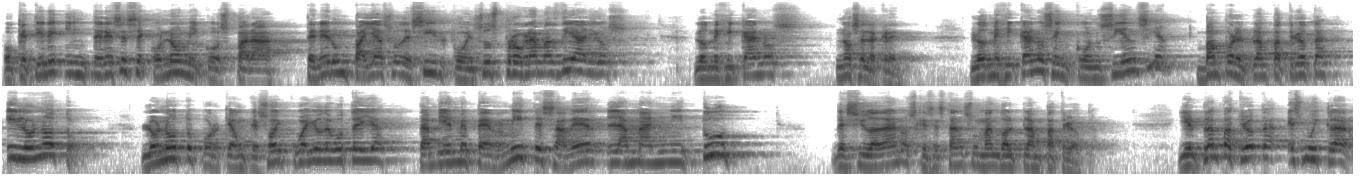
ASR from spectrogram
o que tiene intereses económicos para tener un payaso de circo en sus programas diarios, los mexicanos no se la creen. Los mexicanos en conciencia van por el plan patriota y lo noto. Lo noto porque aunque soy cuello de botella, también me permite saber la magnitud de ciudadanos que se están sumando al plan patriota. Y el plan patriota es muy claro.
